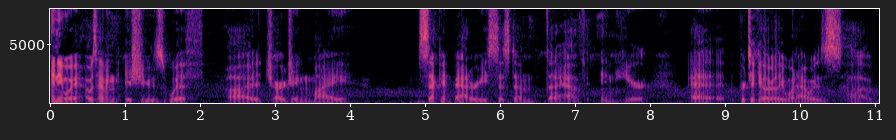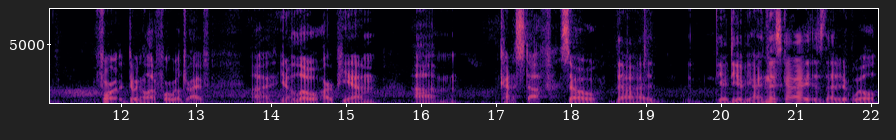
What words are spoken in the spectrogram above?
anyway, I was having issues with uh, charging my second battery system that I have in here, uh, particularly when I was uh, for doing a lot of four wheel drive, uh, you know, low RPM um, kind of stuff. So the the idea behind this guy is that it will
